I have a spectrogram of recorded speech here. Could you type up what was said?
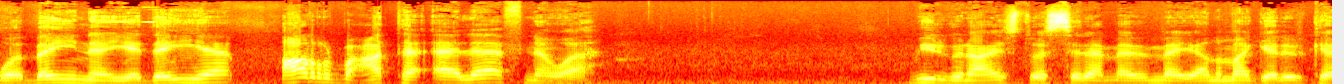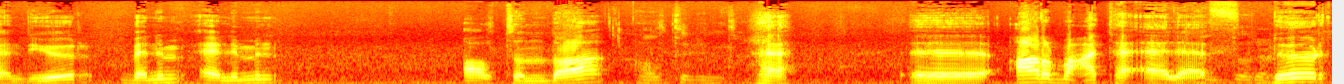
Ve beyne yedeyye arba'ate elaf nevah bir gün Aleyhisselatü Vesselam evime yanıma gelirken diyor benim elimin altında 6000 he, e, arba'ate elaf dört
